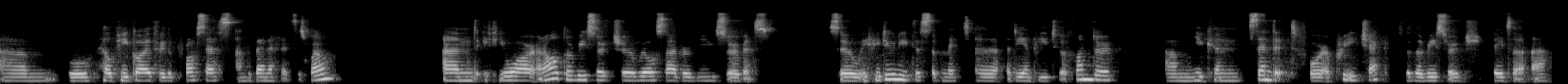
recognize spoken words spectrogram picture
um, will help you guide through the process and the benefits as well. And if you are an Aalto researcher, we also have a review service. So if you do need to submit a, a DMP to a funder, um, you can send it for a pre-check to the research data at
